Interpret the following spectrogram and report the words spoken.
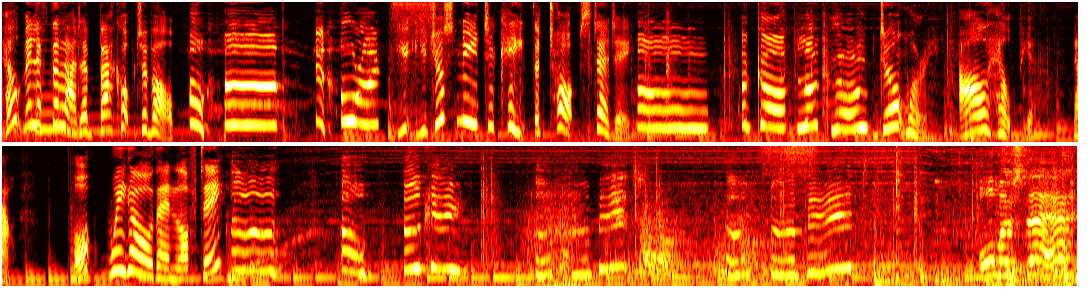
Help me lift the ladder back up to Bob. Oh, uh, yeah, all right. You, you just need to keep the top steady. Oh, I can't look though. Don't worry, I'll help you. Now, up we go then, Lofty. Uh, oh, okay. Up a bit. Up a bit. Almost there.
